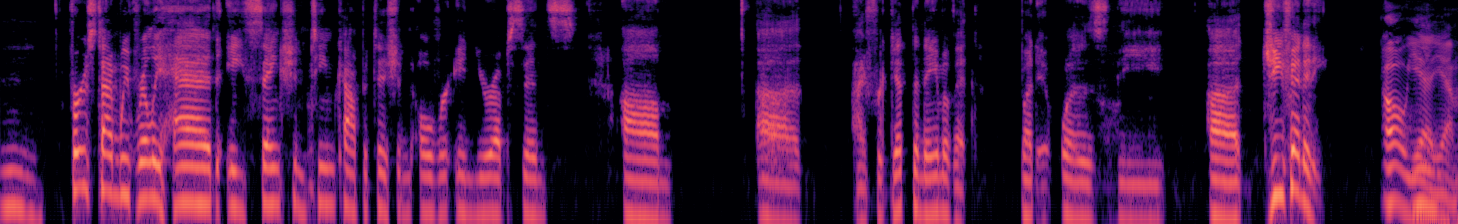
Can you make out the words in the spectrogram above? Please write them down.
Mm. first time we've really had a sanctioned team competition over in Europe since um uh I forget the name of it, but it was the uh Gfinity. Oh yeah, Mm. yeah.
